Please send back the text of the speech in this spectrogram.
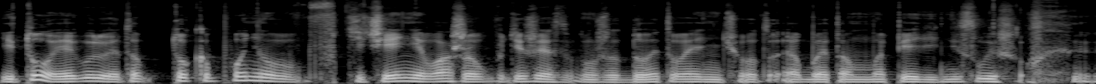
И то, я говорю, это только понял в течение вашего путешествия, потому что до этого я ничего об этом мопеде не слышал.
